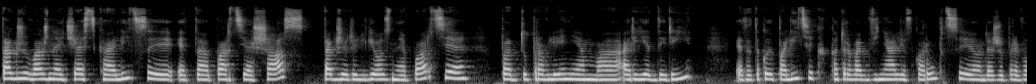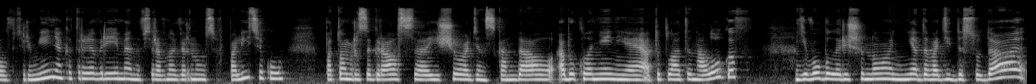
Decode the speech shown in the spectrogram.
Также важная часть коалиции — это партия ШАС, также религиозная партия под управлением а, Арье Дери. Это такой политик, которого обвиняли в коррупции. Он даже провел в тюрьме некоторое время, но все равно вернулся в политику. Потом разыгрался еще один скандал об уклонении от уплаты налогов его было решено не доводить до суда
